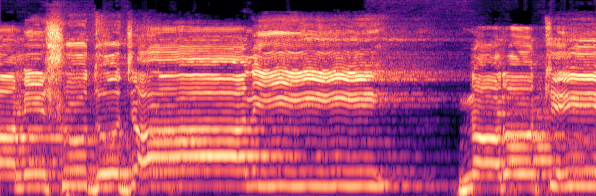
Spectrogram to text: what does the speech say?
আমি শুধু জানি নরকের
